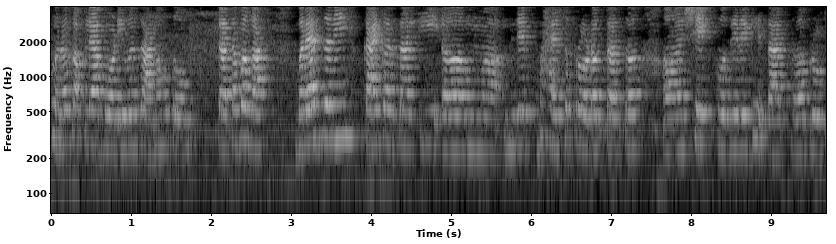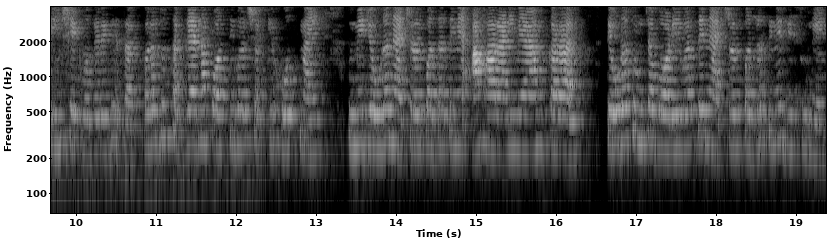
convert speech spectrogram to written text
फरक आपल्या बॉडीवर जाणवतो. तर आता बघा बऱ्याच जणी काय करतात की म्हणजे बाहेरचं प्रोडक्ट असं शेक वगैरे घेतात प्रोटीन शेक वगैरे घेतात. परंतु सगळ्यांना पॉसिबल शक्य होत नाही. तुम्ही जेवढं नॅचरल पद्धतीने आहार आणि व्यायाम कराल तेवढं तुमच्या बॉडीवर ते नॅचरल पद्धतीने दिसून येईल.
